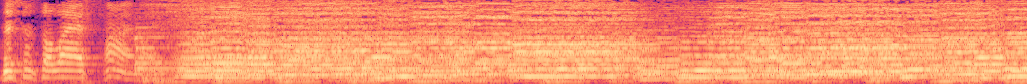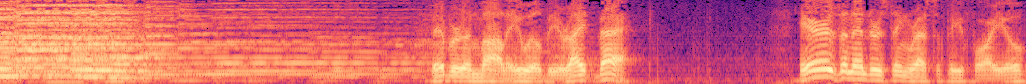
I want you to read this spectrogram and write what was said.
This is the last time. I... Fibber and Molly will be right back. Here's an interesting recipe for you.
